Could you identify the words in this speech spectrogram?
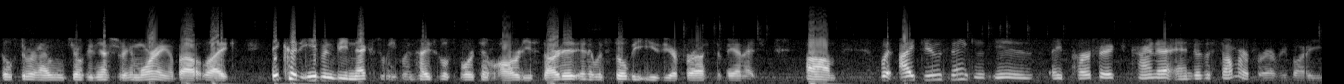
Bill Stewart and I were joking yesterday morning about like it could even be next week when high school sports have already started, and it would still be easier for us to manage. Um, but I do think it is a perfect kind of end of the summer for everybody.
